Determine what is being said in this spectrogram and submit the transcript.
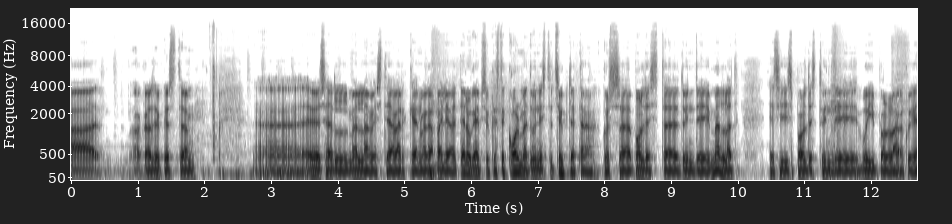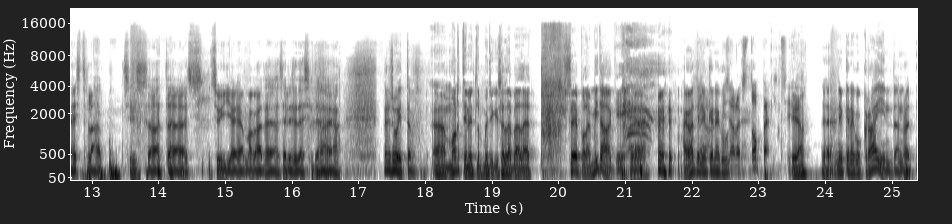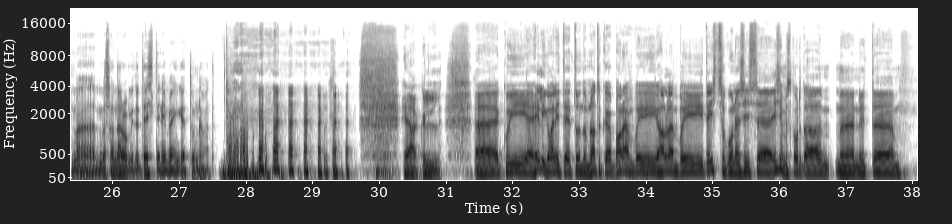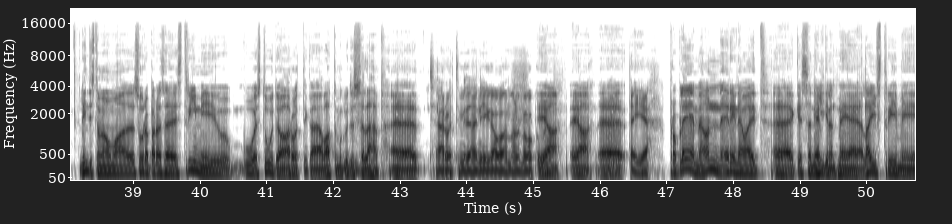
aga sihukest äh, öösel möllamist ja värki on väga palju, et elu käib sihukeste kolmetunniste tsüklitena, kus äh, poolteist tundi möllad ja siis poolteist tundi võib-olla, kui hästi läheb, siis saad äh, süüa ja magada ja selliseid asju teha ja päris huvitav. Martin ütleb muidugi selle peale, et pff, see pole midagi. aga vaata niuke nagu. see oleks topelt siis. jah ja, niuke nagu grind on, et ma, ma saan aru, mida Destiny mängijad tunnevad hea küll. Äh, kui heli kvaliteet tundub natuke parem või halvem või teistsugune, siis äh, esimest korda nüüd lindistame oma suurepärase striimi uue stuudioarvutiga ja vaatame, kuidas see läheb. see arvuti, mida nii kaua me oleme kokku pannud. ja, ja. Teie. probleeme on erinevaid, kes on jälginud meie live stream'i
